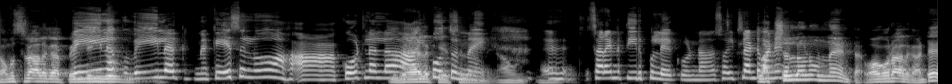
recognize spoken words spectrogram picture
సంవత్సరాలుగా వేల వేల కేసులు ఆ కోట్లలో అయిపోతున్నాయి సరైన తీర్పు లేకుండా. సో ఇట్లాంటివన్నీ లక్షల్లోనూ ఉన్నాయంట ఓవరాల్గా. అంటే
